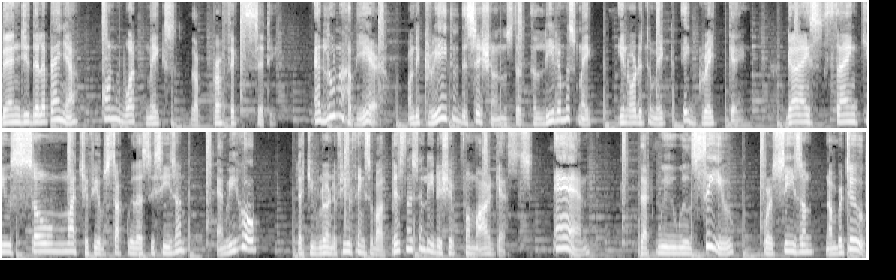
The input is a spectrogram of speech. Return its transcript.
Benji de la Peña on what makes the perfect city, and Luna Javier on the creative decisions that a leader must make in order to make a great game. Guys, thank you so much if you've stuck with us this season, and we hope that you've learned a few things about business and leadership from our guests, and that we will see you for season number two.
